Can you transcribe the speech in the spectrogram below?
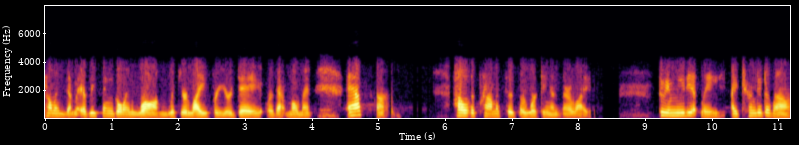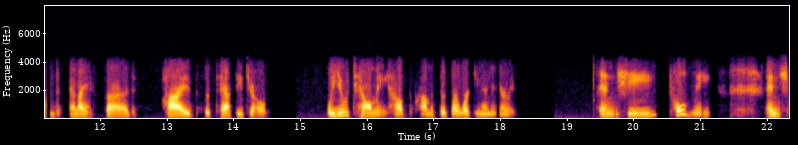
telling them everything going wrong with your life or your day or that moment, ask them how the promises are working in their life. So immediately I turned it around and I said, Hi, this is Kathy Joe. Will you tell me how the promises are working in your life? And she told me, and she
